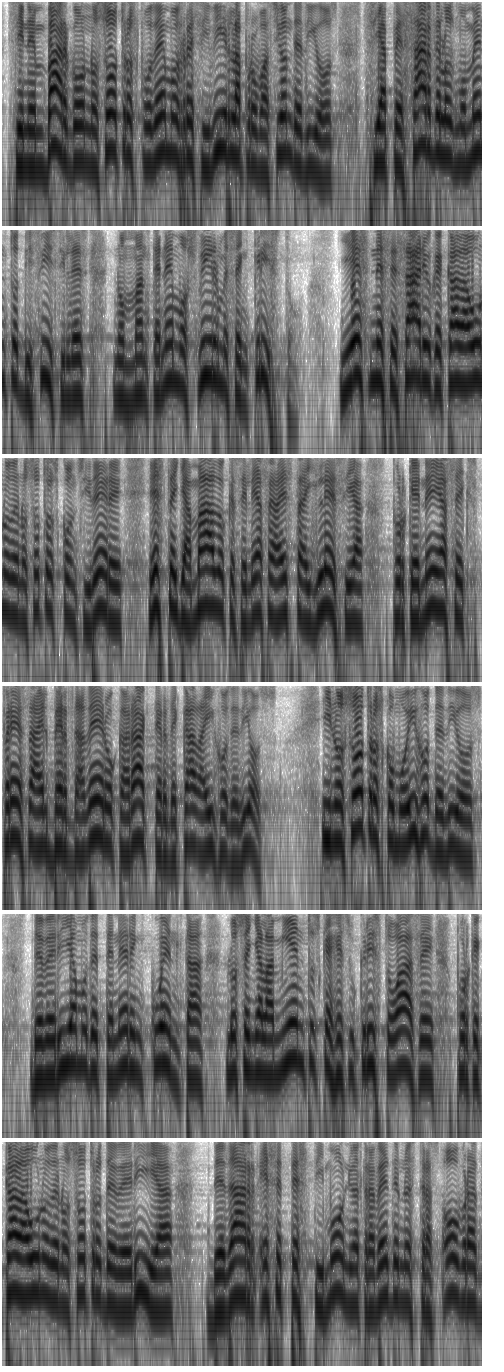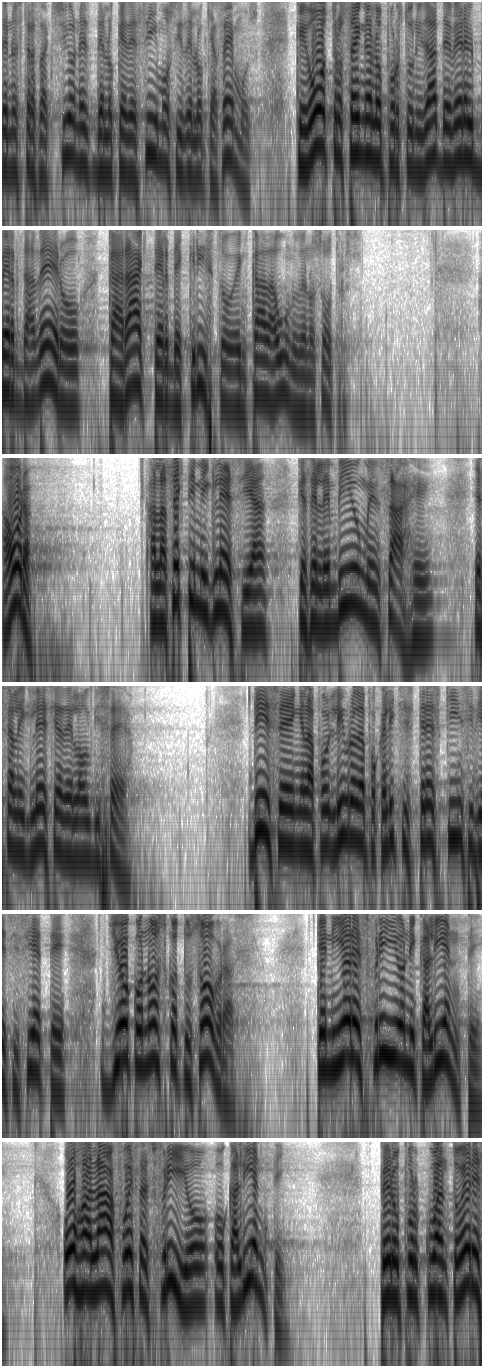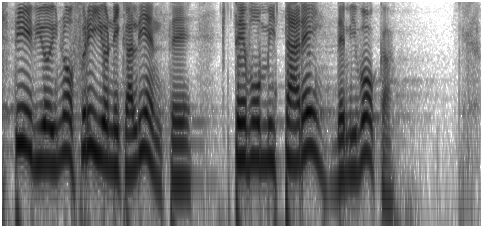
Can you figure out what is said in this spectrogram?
Sin embargo, nosotros podemos recibir la aprobación de Dios si a pesar de los momentos difíciles nos mantenemos firmes en Cristo. Y es necesario que cada uno de nosotros considere este llamado que se le hace a esta iglesia, porque en ella se expresa el verdadero carácter de cada hijo de Dios. Y nosotros como hijos de Dios deberíamos de tener en cuenta los señalamientos que Jesucristo hace, porque cada uno de nosotros debería de dar ese testimonio a través de nuestras obras, de nuestras acciones, de lo que decimos y de lo que hacemos. Que otros tengan la oportunidad de ver el verdadero carácter de Cristo en cada uno de nosotros. Ahora, a la séptima iglesia que se le envía un mensaje es a la iglesia de la Odisea. Dice en el libro de Apocalipsis 3, 15 y 17, yo conozco tus obras, que ni eres frío ni caliente. Ojalá fueses frío o caliente. Pero por cuanto eres tibio y no frío ni caliente, te vomitaré de mi boca.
